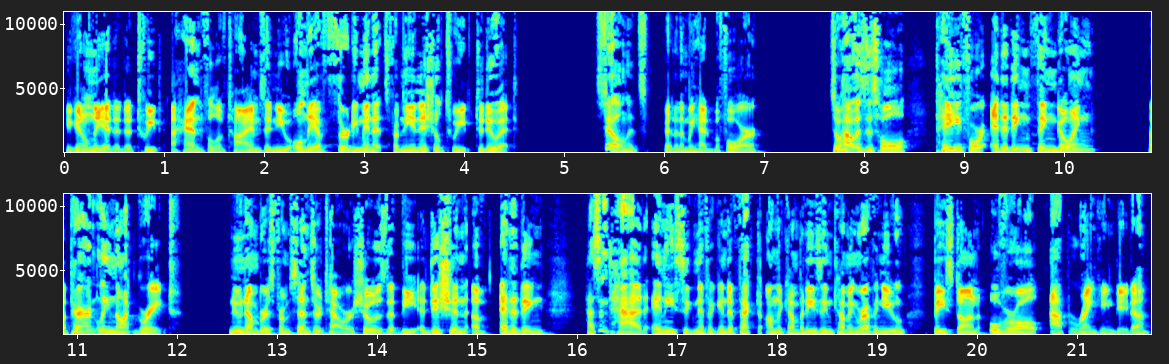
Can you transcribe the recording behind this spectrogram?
You can only edit a tweet a handful of times, and you only have 30 minutes from the initial tweet to do it. Still, it's better than we had before. So, how is this whole pay for editing thing going? Apparently, not great. New numbers from Sensor Tower shows that the addition of editing hasn't had any significant effect on the company's incoming revenue based on overall app ranking data.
